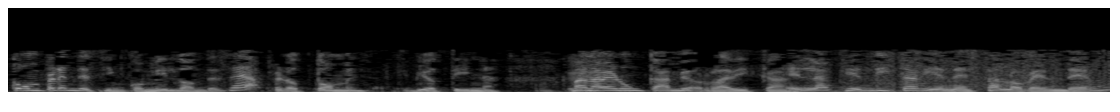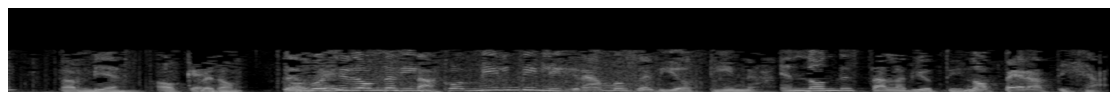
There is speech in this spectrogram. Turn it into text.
Compren de cinco mil donde sea, pero tomen biotina. Van a ver un cambio radical. ¿En la tiendita Bienesta lo venden? También. Ok. Pero les voy a decir dónde está. 5 mil miligramos de biotina. ¿En dónde está la biotina? No, espérate, hija.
